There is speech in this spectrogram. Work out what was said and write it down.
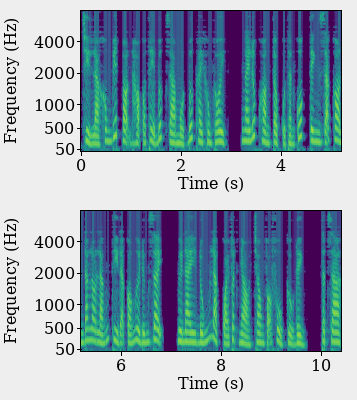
chỉ là không biết bọn họ có thể bước ra một bước hay không thôi. Ngay lúc hoàng tộc của thần quốc tinh dã còn đang lo lắng thì đã có người đứng dậy, người này đúng là quái vật nhỏ trong võ phủ cửu đỉnh. Thật ra,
